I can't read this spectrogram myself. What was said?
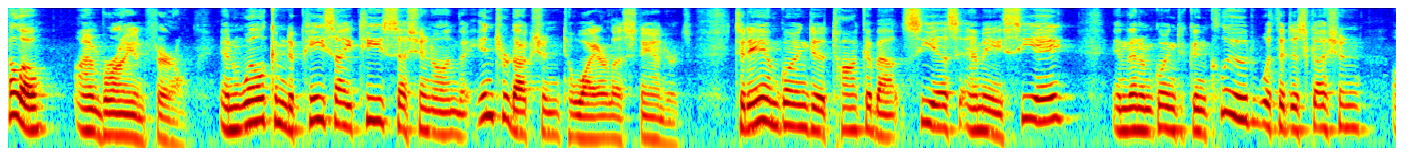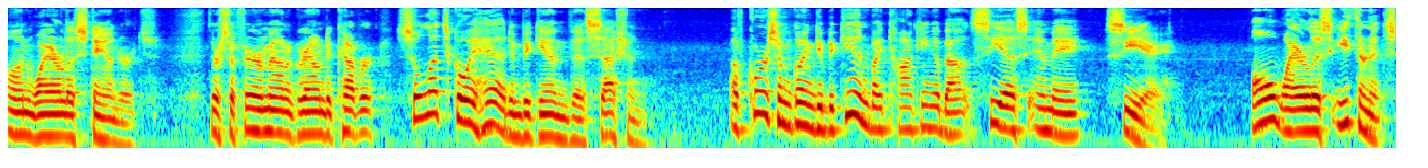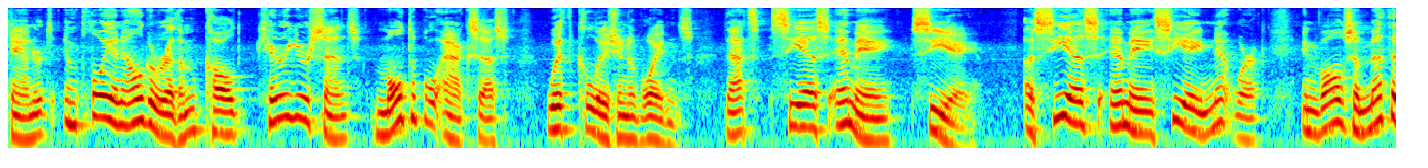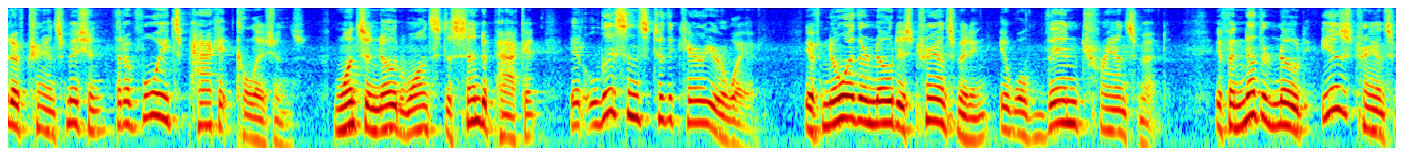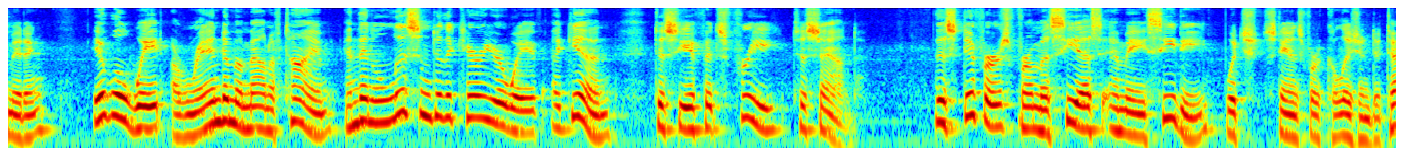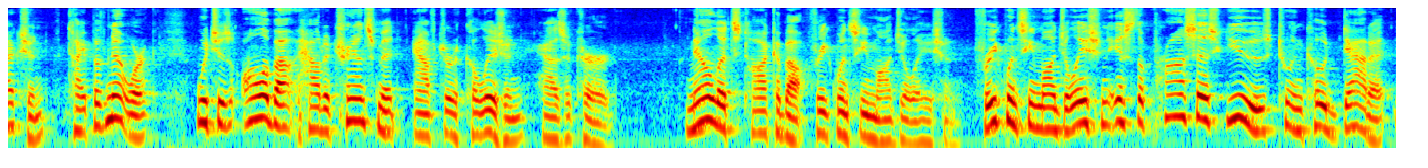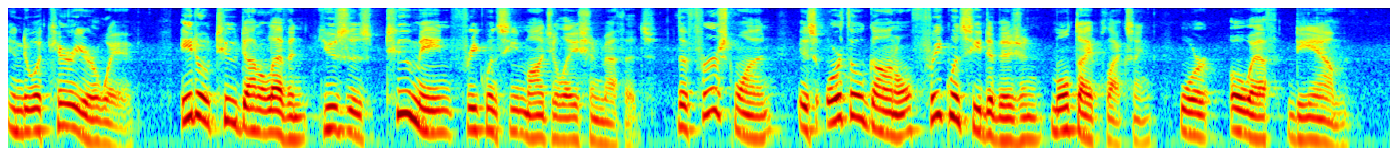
Hello, I'm Brian Farrell, and welcome to PACE IT's session on the Introduction to Wireless Standards. Today I'm going to talk about CSMA-CA, and then I'm going to conclude with a discussion on wireless standards. There's a fair amount of ground to cover, so let's go ahead and begin this session. Of course, I'm going to begin by talking about CSMA-CA. All wireless Ethernet standards employ an algorithm called Carrier Sense Multiple Access with Collision Avoidance. That's CSMA-CA. A CSMA-CA network involves a method of transmission that avoids packet collisions. Once a node wants to send a packet, it listens to the carrier wave. If no other node is transmitting, it will then transmit. If another node is transmitting, it will wait a random amount of time and then listen to the carrier wave again to see if it's free to send. This differs from a CSMA-CD, which stands for collision detection, type of network, which is all about how to transmit after a collision has occurred. Now let's talk about frequency modulation. Frequency modulation is the process used to encode data into a carrier wave. 802.11 uses two main frequency modulation methods. The first one is orthogonal frequency division multiplexing, or OFDM.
